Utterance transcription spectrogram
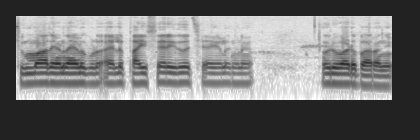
ചുമ്മാതെയാണ് അയാൾ കൂടെ അയാൾ പൈസ ഇത് വെച്ച് അയാൾ ഇങ്ങനെ ഒരുപാട് പറഞ്ഞു.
